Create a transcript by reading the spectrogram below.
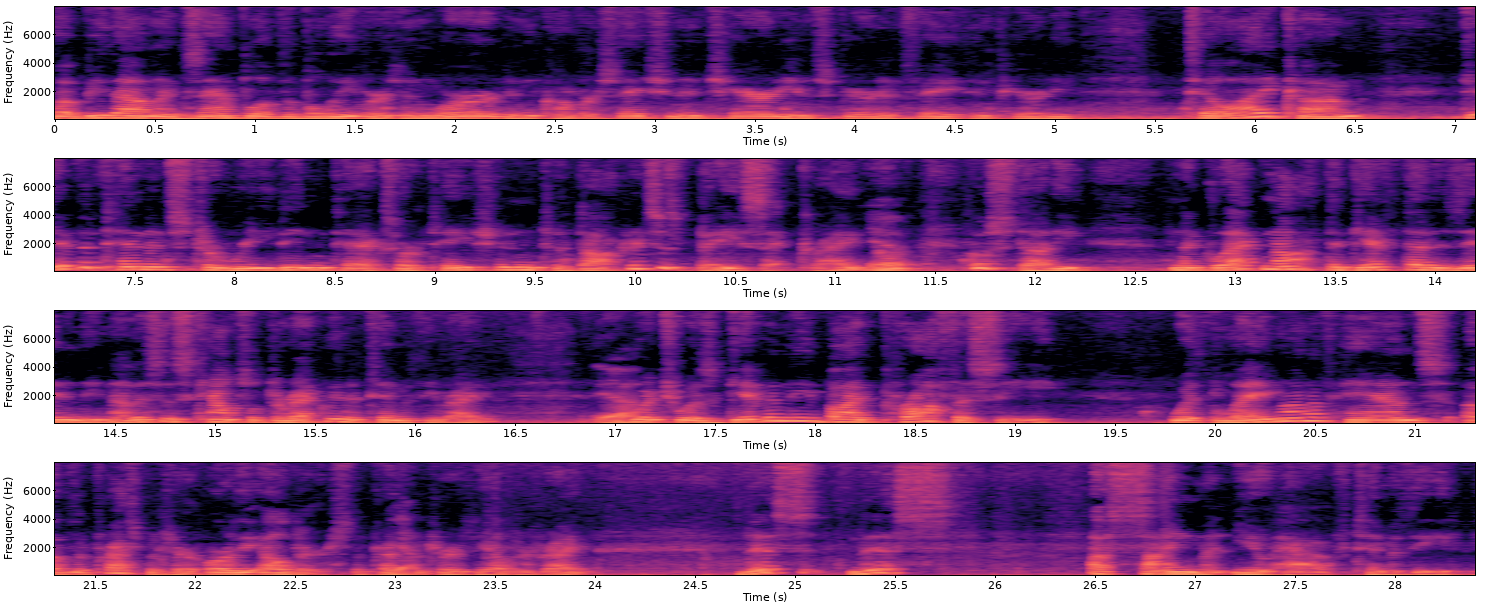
but be thou an example of the believers in word, in conversation, in charity, in spirit, in faith, in purity. Till I come, give attendance to reading, to exhortation, to doctrine. It's just basic, right? Yeah. Go, go study. Neglect not the gift that is in thee. Now, this is counsel directly to Timothy, right? Yeah. Which was given thee by prophecy with laying on of hands of the presbyter or the elders. The presbyter is the elders, right? This this assignment you have, Timothy,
